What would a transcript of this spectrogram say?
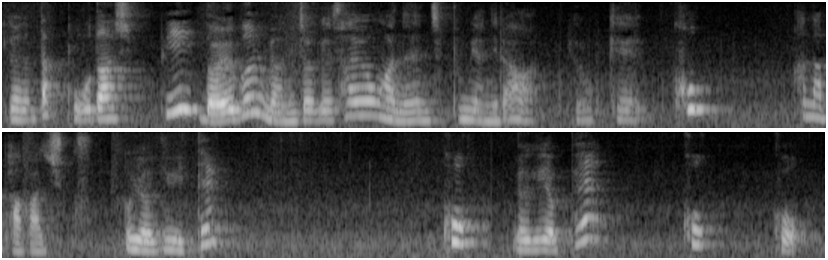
이거는 딱 보다시피 넓은 면적에 사용하는 제품이 아니라 이렇게 콕 하나 봐가지고 그리고 여기 밑에 콕 여기 옆에 콕 콕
